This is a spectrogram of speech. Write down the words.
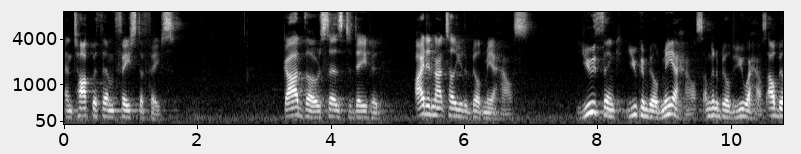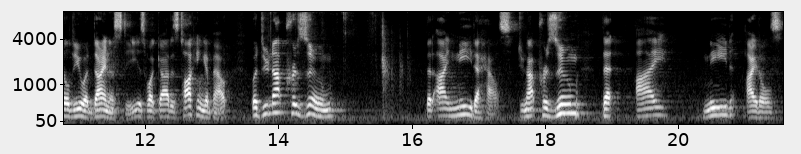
and talk with them face to face. God, though, says to David, I did not tell you to build me a house. You think you can build me a house. I'm going to build you a house. I'll build you a dynasty, is what God is talking about. But do not presume that I need a house. Do not presume that I need idols,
